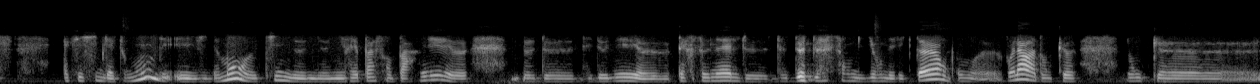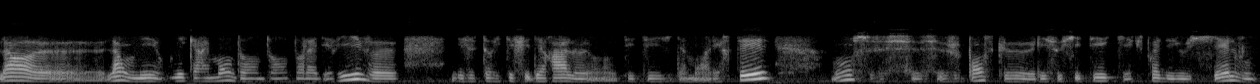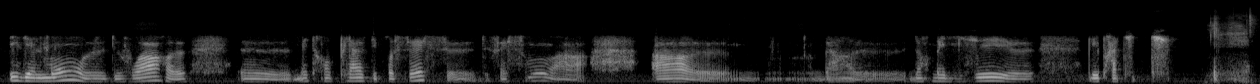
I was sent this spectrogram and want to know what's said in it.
accessible à tout le monde et, évidemment euh, qui ne, n'irait pas s'emparer euh, de, des données euh, personnelles de, 200 millions d'électeurs. Bon, voilà, donc, donc là, là on, est, on est carrément dans, dans, la dérive. Les autorités fédérales ont été évidemment alertées. Bon, je pense que les sociétés qui exploitent des logiciels vont également devoir mettre en place des process euh, de façon à, euh, ben, normaliser les pratiques.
